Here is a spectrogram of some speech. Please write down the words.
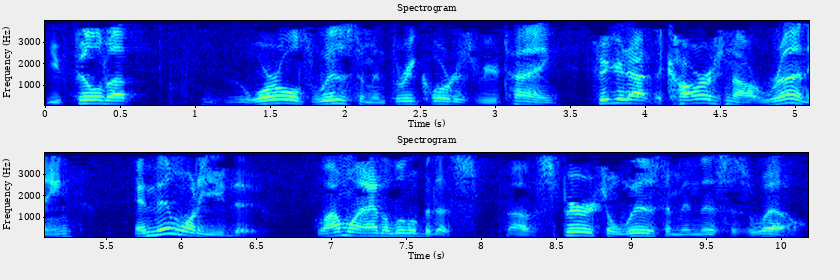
You filled up the world's wisdom in three quarters of your tank, figured out the car's not running, and then what do you do? Well, I'm going to add a little bit of, of spiritual wisdom in this as well.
